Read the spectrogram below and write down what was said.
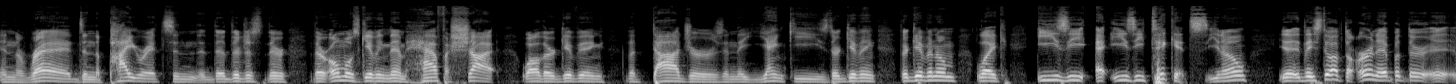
and the Reds and the Pirates and they're, they're just they're they're almost giving them half a shot while they're giving the Dodgers and the Yankees they're giving they're giving them like easy easy tickets, you know? yeah, they still have to earn it, but they're eh,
